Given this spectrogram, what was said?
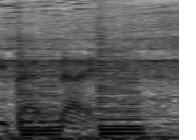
sleep at night.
